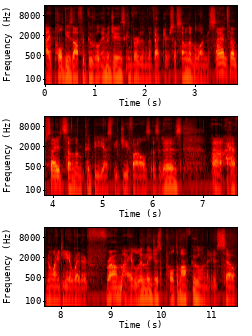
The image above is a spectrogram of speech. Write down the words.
I pulled these off of Google Images, converted them to vectors. So some of them belong to science websites, some of them could be SVG files as it is. Uh, I have no idea where they're from. I literally just pulled them off Google Images. So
